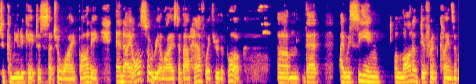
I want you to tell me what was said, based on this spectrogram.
to communicate to such a wide body. And I also realized about halfway through the book um, that I was seeing a lot of different kinds of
